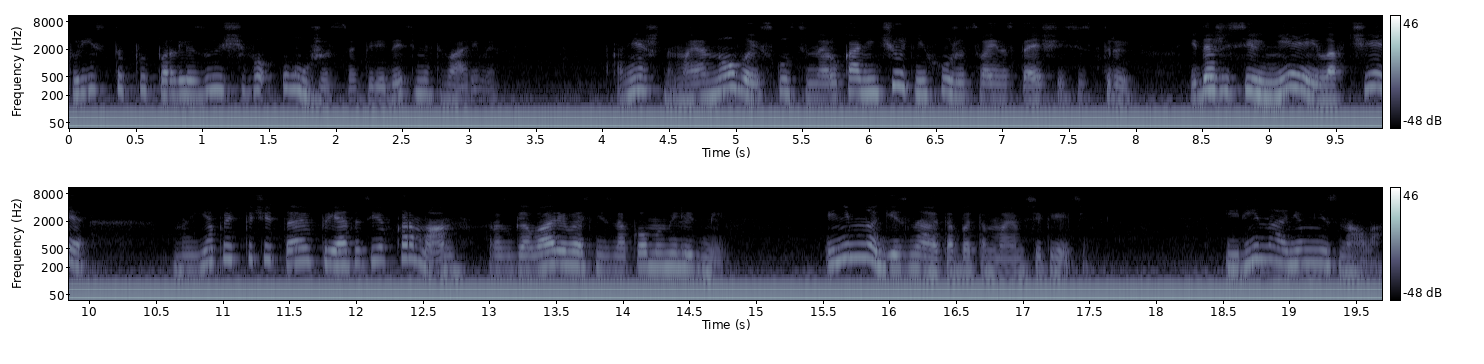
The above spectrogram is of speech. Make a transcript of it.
приступы парализующего ужаса перед этими тварями. Конечно, моя новая искусственная рука ничуть не хуже своей настоящей сестры, и даже сильнее и ловчее, но я предпочитаю прятать ее в карман, разговаривая с незнакомыми людьми. И немногие знают об этом моем секрете. Ирина о нем не знала.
